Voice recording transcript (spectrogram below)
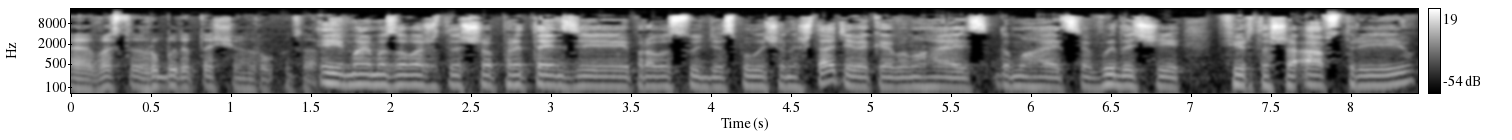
вести робити те, що він робить зараз. І маємо зауважити, що претензії правосуддя Сполучених Штатів, яке вимагається домагається видачі Фірташа Австрією,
